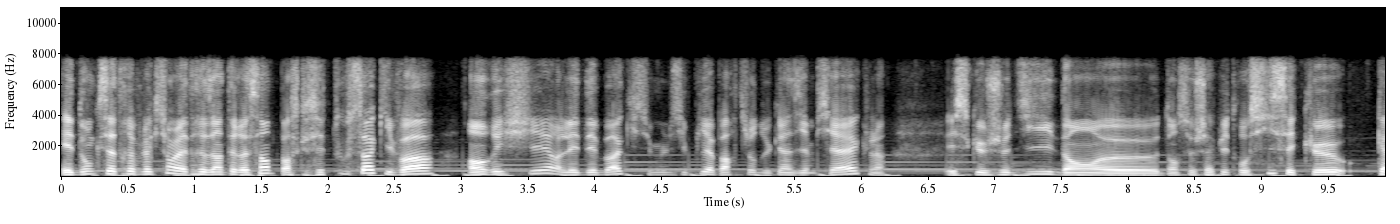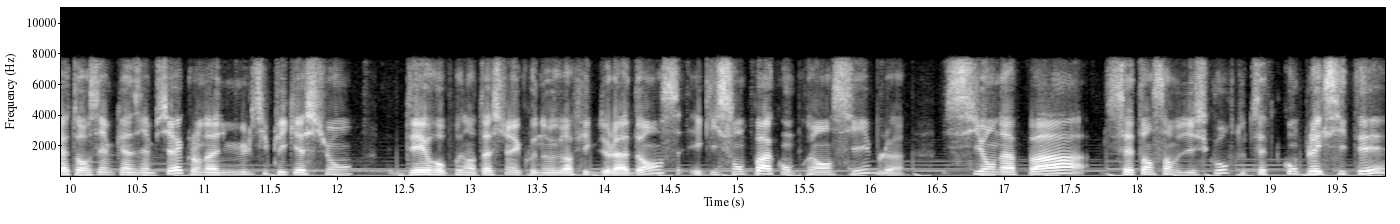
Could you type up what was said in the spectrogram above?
Et donc cette réflexion est très intéressante parce que c'est tout ça qui va enrichir les débats qui se multiplient à partir du 15e siècle et ce que je dis dans, euh, dans ce chapitre aussi, c'est que 14e, 15e siècle, on a une multiplication des représentations iconographiques de la danse et qui sont pas compréhensibles si on n'a pas cet ensemble de discours, toute cette complexité,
